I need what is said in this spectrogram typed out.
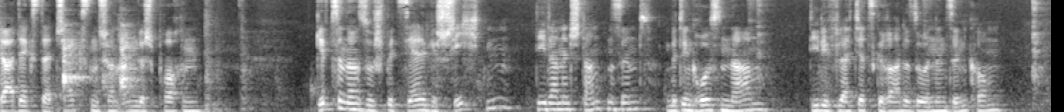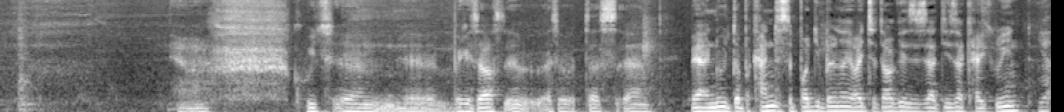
ja, Dexter Jackson schon angesprochen. Gibt es denn da so speziell Geschichten, die dann entstanden sind mit den großen Namen, die dir vielleicht jetzt gerade so in den Sinn kommen? Gut, ähm, äh, wie gesagt, äh, also das, äh, wer nun der bekannteste Bodybuilder heutzutage ist, ist ja dieser Kai Green. Ja.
